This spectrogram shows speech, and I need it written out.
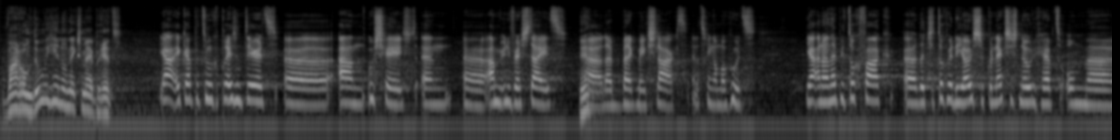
Waarom doen we hier nog niks mee, Brit? ja, ik heb het toen gepresenteerd eh, aan Oesgeest en eh, aan mijn universiteit. Ja. Ja, daar ben ik mee geslaagd en dat ging allemaal goed. Ja, en dan heb je toch vaak eh, dat je toch weer de juiste connecties nodig hebt om, eh,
